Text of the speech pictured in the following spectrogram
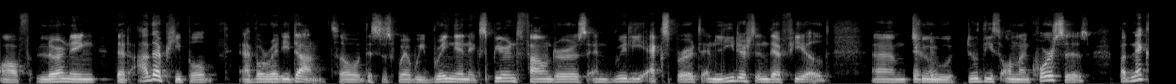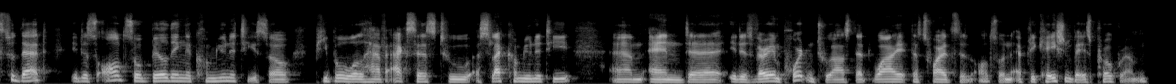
of learning that other people have already done. So this is where we bring in experienced founders and really experts and leaders in their field um, to mm-hmm. do these online courses. But next to that, it is also building a community. So people will have access to a Slack community, um, and uh, it is very important to us that why that's why it's also an application-based program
